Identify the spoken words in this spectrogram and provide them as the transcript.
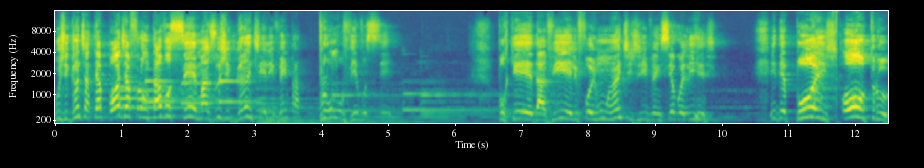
O gigante até pode afrontar você, mas o gigante ele vem para promover você. Porque Davi, ele foi um antes de vencer Golias. E depois outro,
